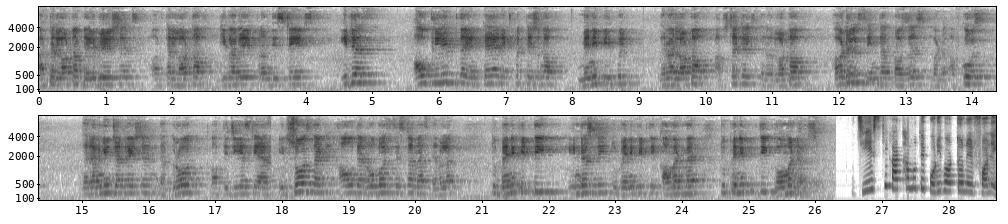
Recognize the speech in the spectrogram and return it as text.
after lot of deliberation after lot of give away from the entire expectation many people There were a lot of obstacles, there were a lot of hurdles in the process, but of course, the revenue generation, the growth of the GST has it shows that how the robust system has developed to benefit the industry, to benefit the common man, to benefit the government also. GST কাঠামোতে পরিবর্তনের ফলে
